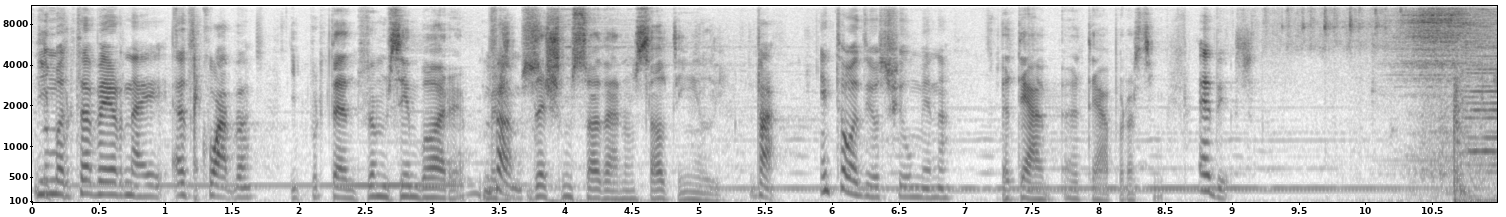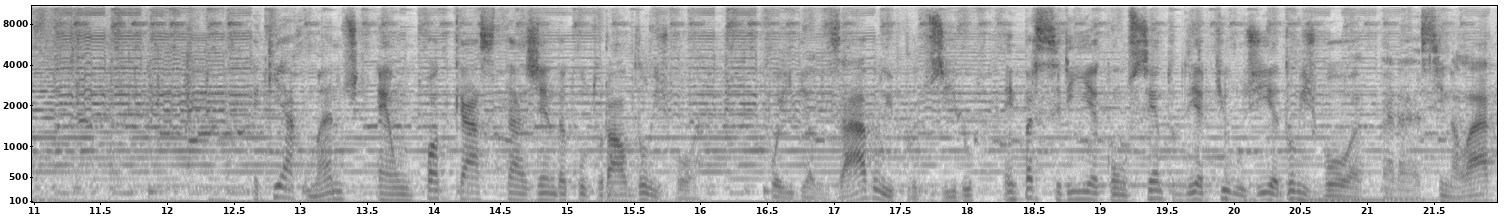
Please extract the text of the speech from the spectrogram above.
numa por... taberna adequada. E portanto, vamos embora, mas vamos. deixe-me só dar um saltinho ali. Vá. Então, adeus, Filomena. Até à, até à próxima. Adeus. Aqui há Romanos é um podcast da Agenda Cultural de Lisboa. Foi idealizado e produzido em parceria com o Centro de Arqueologia de Lisboa para assinalar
